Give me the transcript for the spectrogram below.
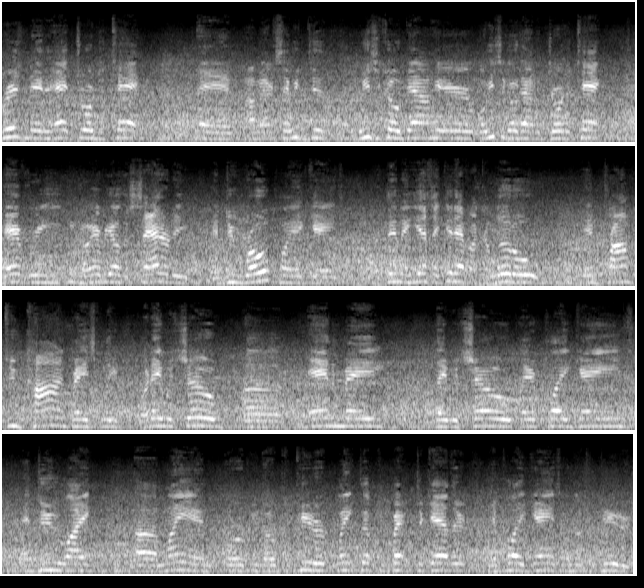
originated at Georgia Tech, and I mean, like I said, we did. We used to go down here. Well, we used to go down to Georgia Tech every, you know, every other Saturday and do role playing games. But then, they, yes, they did have like a little impromptu con, basically, where they would show uh, anime. They would show, they would play games and do like uh, LAN or you know, computer linked up together and play games on the computers.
